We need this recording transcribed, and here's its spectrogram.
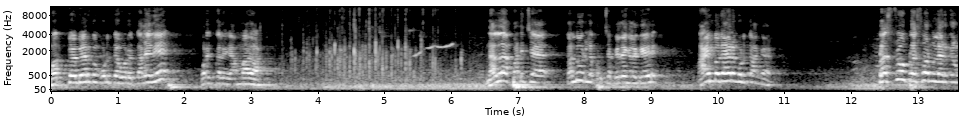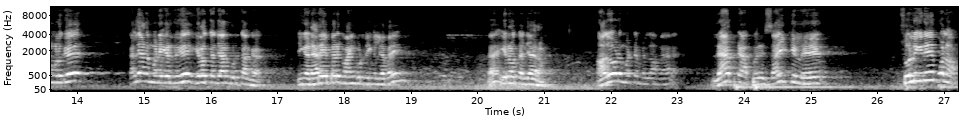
மொத்த பேருக்கும் கொடுத்த ஒரு தலைவி புரட்சி தலைவி அம்மா தான். நல்லா படிச்ச கல்லூரியில் படிச்ச பிள்ளைங்களுக்கு ஐம்பதாயிரம் கொடுத்தாங்க. பிளஸ் டூ பிளஸ் ஒன்ல இருக்கிறவங்களுக்கு கல்யாணம் பண்ணிக்கிறதுக்கு இருபத்தஞ்சாயிரம் கொடுத்தாங்க. நீங்க நிறைய பேருக்கு வாங்கி கொடுத்தீங்க இல்லையா பை? இருபத்தஞ்சாயிரம். அதோடு மட்டும் இல்லாம லேப்டாப் சைக்கிள் சொல்லிக்கிட்டே போலாம்.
